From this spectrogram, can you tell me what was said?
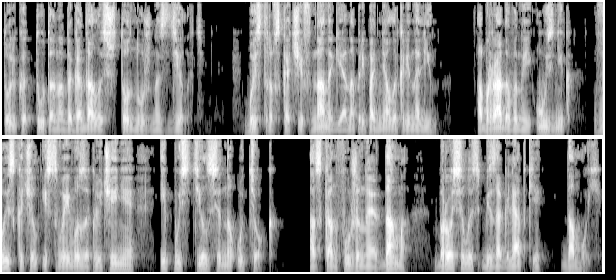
Только тут она догадалась, что нужно сделать. Быстро вскочив на ноги, она приподняла кринолин. Обрадованный узник выскочил из своего заключения и пустился на утек, а сконфуженная дама бросилась без оглядки домой.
